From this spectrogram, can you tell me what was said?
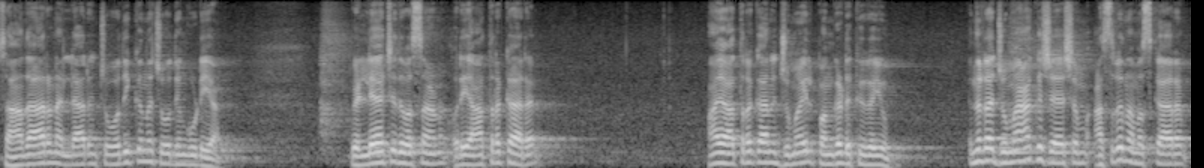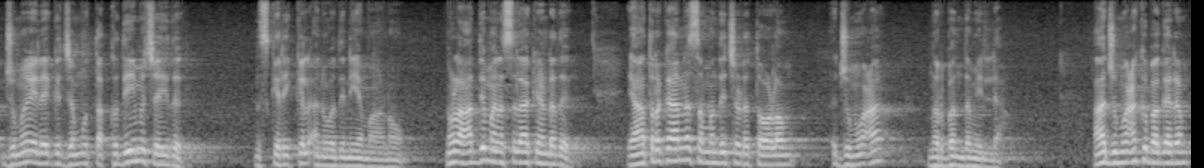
സാധാരണ എല്ലാവരും ചോദിക്കുന്ന ചോദ്യം കൂടിയാണ്. വെള്ളിയാഴ്ച ദിവസമാണ്. ഒരു യാത്രക്കാരൻ ആ യാത്രക്കാരൻ ജുമയിൽ പങ്കെടുക്കുകയും എന്നിട്ട് ജുമാക്ക് ശേഷം അസ്ര നമസ്കാരം ജുമയിലേക്ക് ജമ്മു തക്ദീം ചെയ്ത് നിസ്കരിക്കൽ അനുവദനീയമാണോ? നമ്മൾ ആദ്യം മനസ്സിലാക്കേണ്ടത് യാത്രക്കാരനെ സംബന്ധിച്ചിടത്തോളം ജുമ നിർബന്ധമില്ല. ആ ജുമാക്ക് പകരം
